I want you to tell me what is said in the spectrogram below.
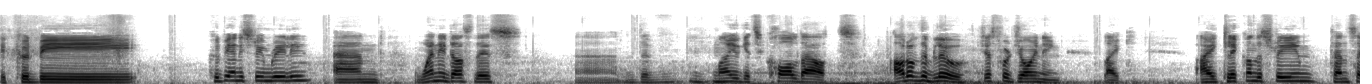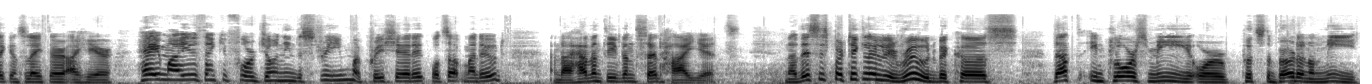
It could be could be any stream really, and when he does this, uh, the Mayu gets called out out of the blue just for joining. Like I click on the stream, 10 seconds later I hear, "Hey Mayu, thank you for joining the stream. Appreciate it. What's up, my dude?" And I haven't even said hi yet. Now this is particularly rude because that implores me or puts the burden on me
